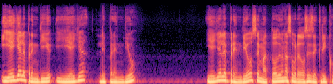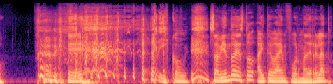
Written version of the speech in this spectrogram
y ella le prendió y ella le prendió y ella le prendió, se mató de una sobredosis de crico. Eh, Crico, güey. Sabiendo esto, ahí te va en forma de relato.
